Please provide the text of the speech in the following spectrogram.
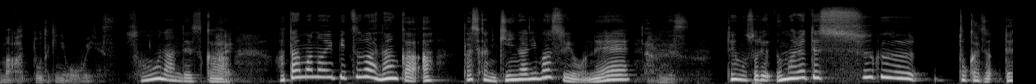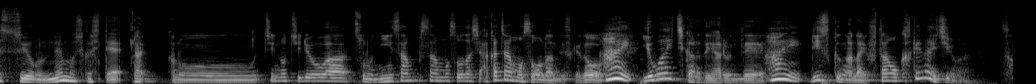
まあ、圧倒的に多いです。そうなんですか、はい、頭のいびつはなんかあ確かに気になりますよね。なるんです。でもそれ生まれてすぐとかですよねもしかして。はい、あのーうちの治療はその妊産婦さんもそうだし赤ちゃんもそうなんですけど、はい。弱い力でやるんで、はい。リスクがない負担をかけない治療なんです。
